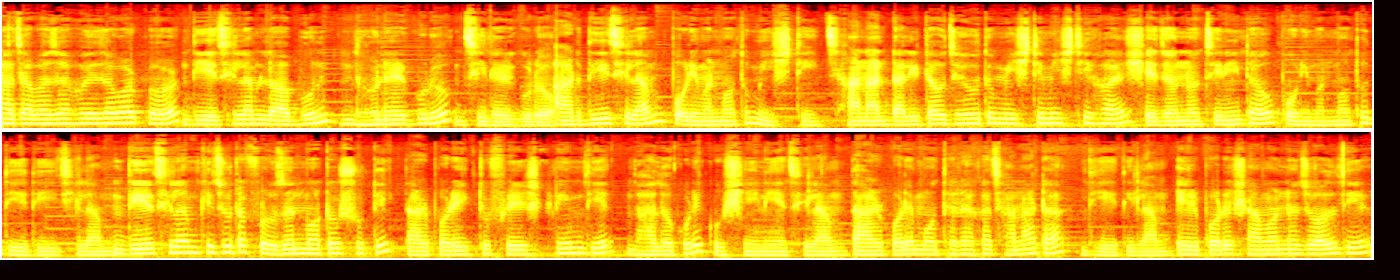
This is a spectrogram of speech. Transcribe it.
ভাজা ভাজা হয়ে যাওয়ার পর দিয়েছিলাম লবণ ধনের গুঁড়ো জিরের গুঁড়ো। আর দিয়েছিলাম পরিমাণ মতো মিষ্টি। ছানার ডালিটাও যেহেতু মিষ্টি মিষ্টি হয়, সেজন্য চিনিটাও পরিমাণ মতো দিয়ে দিয়েছিলাম। দিয়েছিলাম কিছুটা ফ্রোজেন মটরশুঁটি, তারপরে একটু ফ্রেশ ক্রিম দিয়ে ভালো করে কষিয়ে নিয়েছিলাম। তারপরে মধ্যে রাখা ছানাটা দিয়ে দিলাম। এরপরে সামান্য জল দিয়ে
